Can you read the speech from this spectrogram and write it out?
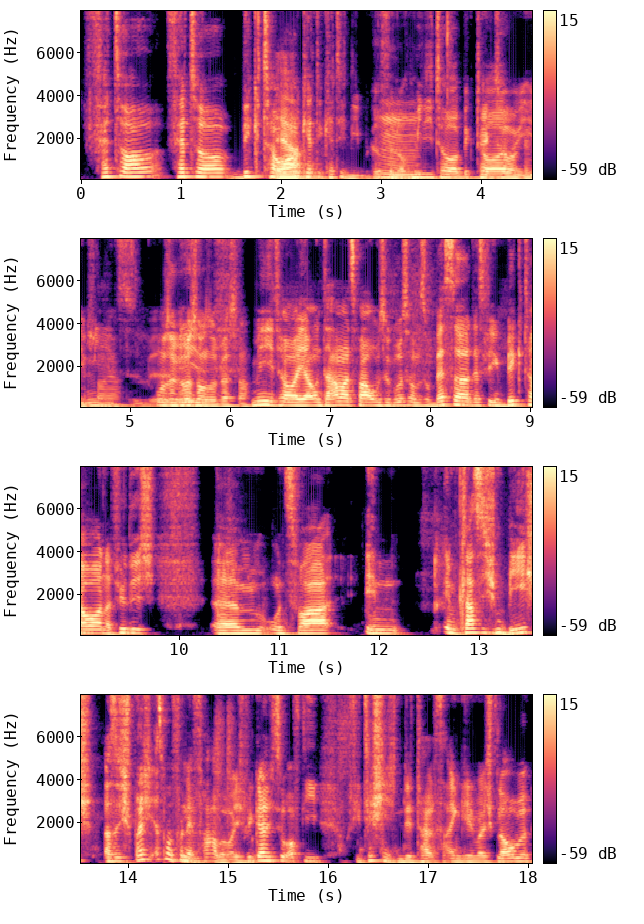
fetter, fetter Big Tower. Ja. Kennt, ihr, kennt ihr die Begriffe Mhm. noch? Mini Tower, Big Big Tower. Tower ich noch, Mini- ja. äh, Umso Mini- größer, umso besser. Mini Tower, ja. Und damals war umso größer, umso besser. Deswegen Big Tower natürlich. Ähm, und zwar in, im klassischen Beige. Also ich spreche erstmal von der Farbe, weil ich will gar nicht so auf die, auf die technischen Details eingehen, weil ich glaube,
